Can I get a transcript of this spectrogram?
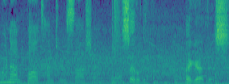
We're not vault hunters, Sasha. Settle down. I got this.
